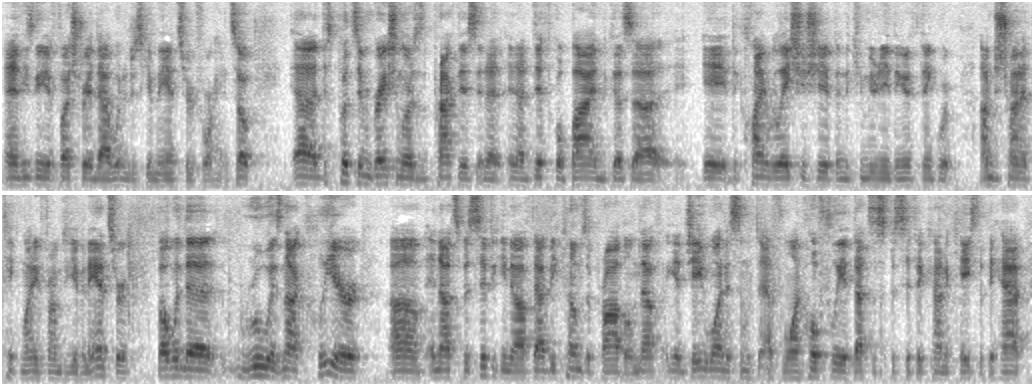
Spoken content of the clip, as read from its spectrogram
and he's going to get frustrated that I wouldn't just give him the answer beforehand. So uh, this puts immigration lawyers as a practice in a, in a difficult bind because uh, it, the client relationship and the community they're going to think we're, I'm just trying to take money from to give an answer. But when the rule is not clear um, and not specific enough, that becomes a problem. Now, again, J1 is similar to F1. Hopefully, if that's a specific kind of case that they have,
